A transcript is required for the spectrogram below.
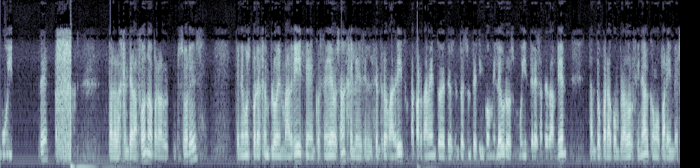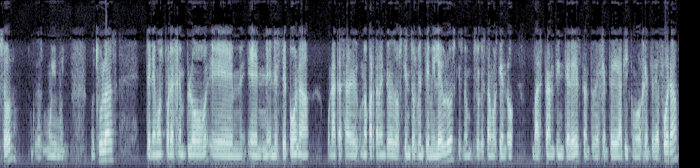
muy para la gente de la zona para los inversores. Tenemos, por ejemplo, en Madrid, en Costanera de Los Ángeles, en el centro de Madrid, un apartamento de 365.000 euros, muy interesante también, tanto para comprador final como para inversor, cosas muy, muy, muy chulas. Tenemos, por ejemplo, en, en Estepona, una casa, un apartamento de 220.000 euros, que es un piso que estamos teniendo bastante interés, tanto de gente de aquí como de gente de fuera.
